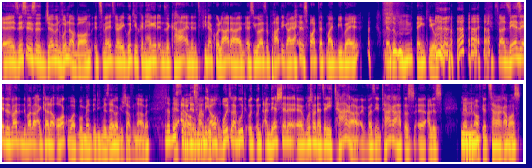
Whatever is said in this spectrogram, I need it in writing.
Uh, this is a German Wunderbaum. It smells very good. You can hang it in the car and it's pina colada. And as you are the party guy, I thought that might be well. Und er so, mm, thank you. Es war sehr, sehr, das war, war doch ein kleiner Awkward-Moment, den ich mir selber geschaffen habe. Da bist äh, aber das fand ich auch drin. ultra gut. Und, und an der Stelle äh, muss man tatsächlich Tara, ich weiß nicht, Tara hat das äh, alles äh, mhm. mit aufgehört. Tara Ramos.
